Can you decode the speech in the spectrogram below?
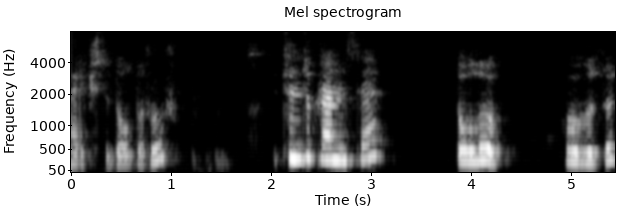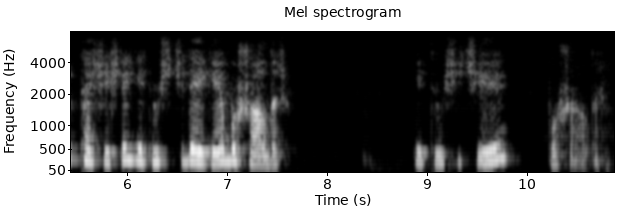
Hər ikisi doldurur. Üçüncü kran ise dolu havuzu təşrişdə 72 dəqiqəyə boşaldır. 72 boşaldır.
